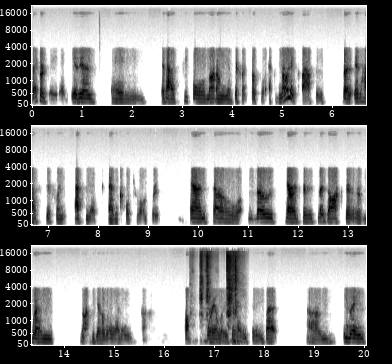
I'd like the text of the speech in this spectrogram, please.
segregated. It is a, it has people not only of different social economic classes, but it has different ethnic and cultural groups. And so those characters, the doctor, when, not to give away any uh, spoilers or anything, but um, Elaine's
